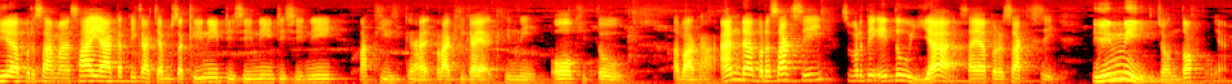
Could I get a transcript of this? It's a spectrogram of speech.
dia bersama saya ketika jam segini di sini di sini lagi lagi kayak gini. Oh gitu. Apakah Anda bersaksi seperti itu? Ya, saya bersaksi. Ini contohnya.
